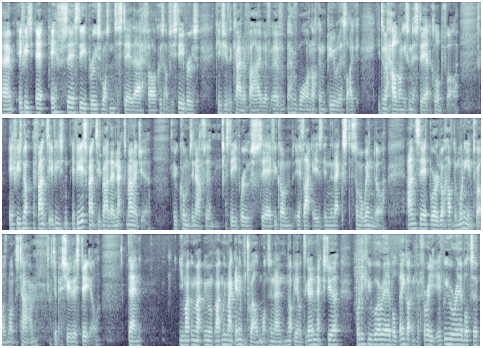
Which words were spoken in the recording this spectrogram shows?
Um, if he's if say Steve Bruce wasn't to stay there for because obviously Steve Bruce gives you the kind of vibe of, of, of Warnock and Pulis like you don't know how long he's going to stay at a club for. If he's not fancy, if he's if he is fancied by their next manager, who comes in after Steve Bruce, say if he comes if that is in the next summer window, and say if Borough don't have the money in twelve months' time to pursue this deal, then you might we might we might we might get him for twelve months and then not be able to get him next year. But if we were able, they got him for free. If we were able to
